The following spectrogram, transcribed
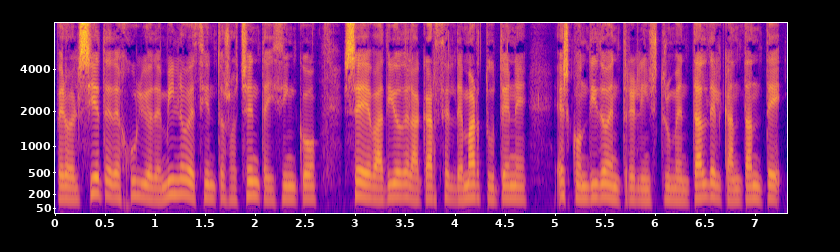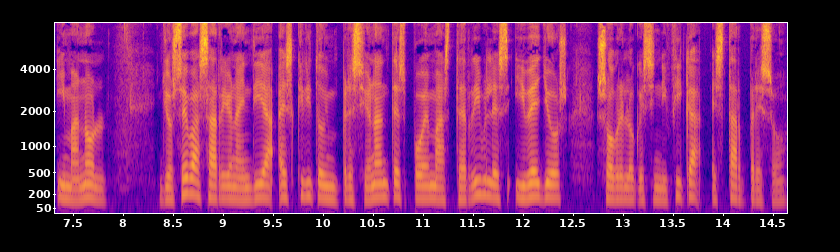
pero el 7 de julio de 1985 se evadió de la cárcel de Martutene, escondido entre el instrumental del cantante Imanol. Joseba Sarrionaindia ha escrito impresionantes poemas terribles y bellos sobre lo que significa estar preso.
